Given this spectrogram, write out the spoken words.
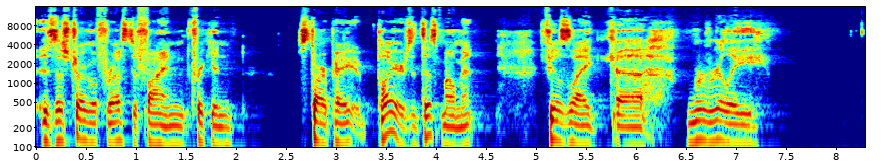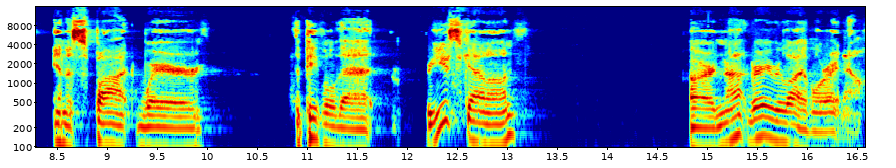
it's a struggle for us to find freaking star pay- players at this moment. Feels like uh, we're really in a spot where the people that we used to count on are not very reliable right now.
